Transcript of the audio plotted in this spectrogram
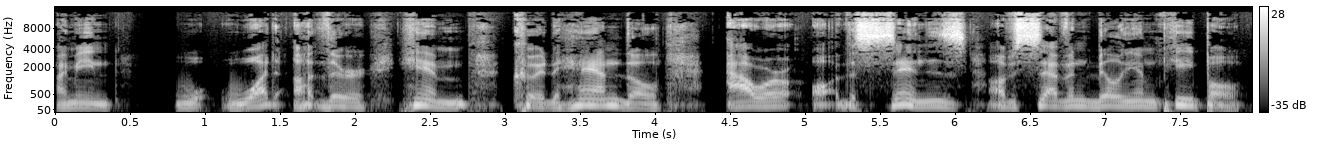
I mean, what other him could handle our uh, the sins of 7 billion people?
